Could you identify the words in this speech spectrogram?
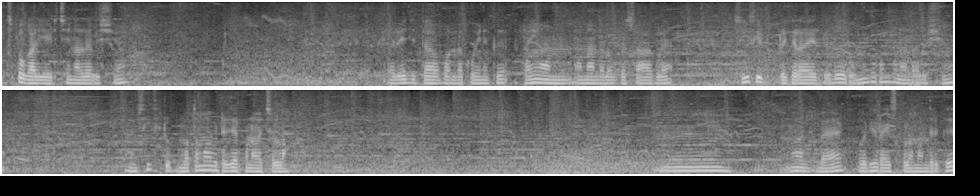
எக்ஸ்போ காலி ஆகிடுச்சு நல்ல விஷயம். ரேஜ் தேவைப்படல கோயினுக்கு டைம் ஒன் ஒன்றும் அந்த அளவுக்கு பெருசாக ஆகலை. சிசி ட்ரிகர் ஆகிருக்கிறது ரொம்ப ரொம்ப நல்ல விஷயம். சிசி டூ மொத்தமாகவே ட்ரிகர் பண்ண வச்சிடலாம். மறுபடியும் ரைஸ் குளம் வந்திருக்கு.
